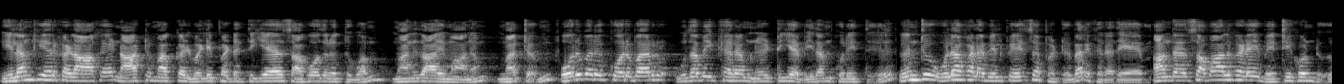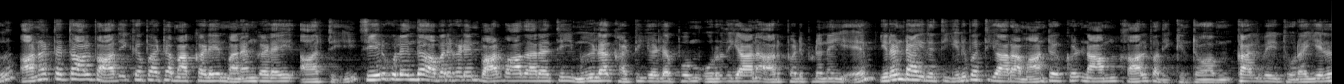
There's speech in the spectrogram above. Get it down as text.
இலங்கையர்களாக நாட்டு மக்கள் வெளிப்படுத்திய சகோதரத்துவம் மனிதாயமானம் மற்றும் ஒருவருக்கொருவர் உதவிக்கரம் நீட்டிய விதம் குறித்து இன்று உலகளவில் பேசப்பட்டு வருகிறது. அந்த சவால்களை வெற்றி கொண்டு அனர்த்தத்தால் பாதிக்கப்பட்ட மக்களின் மனங்களை ஆற்றி சீர்குலைந்த அவர்களின் வாழ்வாதாரத்தை மீள கட்டியெழுப்பும் உறுதியான அர்ப்பணிப்புடனேயே இரண்டாயிரத்தி இருபத்தி ஆறாம் ஆண்டுக்குள் நாம் கால் பதிக்கின்றோம். கல்வி துறையில்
